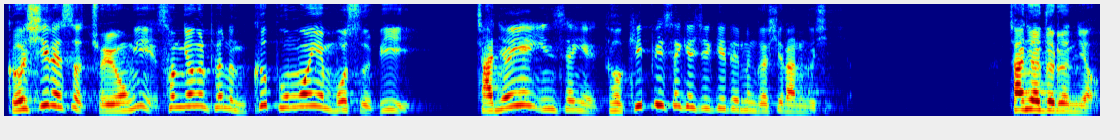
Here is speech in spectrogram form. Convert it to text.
거실에서 조용히 성경을 펴는 그 부모의 모습이 자녀의 인생에 더 깊이 새겨지게 되는 것이라는 것이죠. 자녀들은요,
